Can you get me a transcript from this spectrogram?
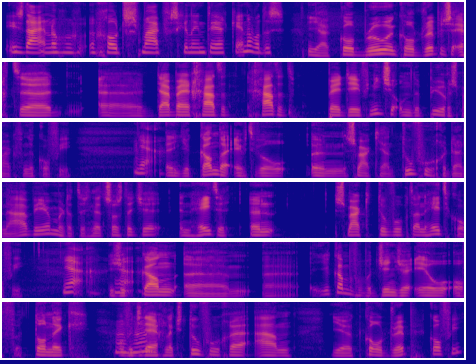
Is daar nog een, een groot smaakverschil in te herkennen? Wat is... Ja, cold brew en cold drip is echt... daarbij gaat het, gaat het per definitie om de pure smaak van de koffie. Ja, En je kan daar eventueel een smaakje aan toevoegen daarna weer. Maar dat is net zoals dat je een, hete, een smaakje toevoegt aan hete koffie. ja. Dus ja. je, kan, ehm, eh, je kan bijvoorbeeld ginger ale of tonic of iets Mhm. dergelijks toevoegen aan je cold drip koffie.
